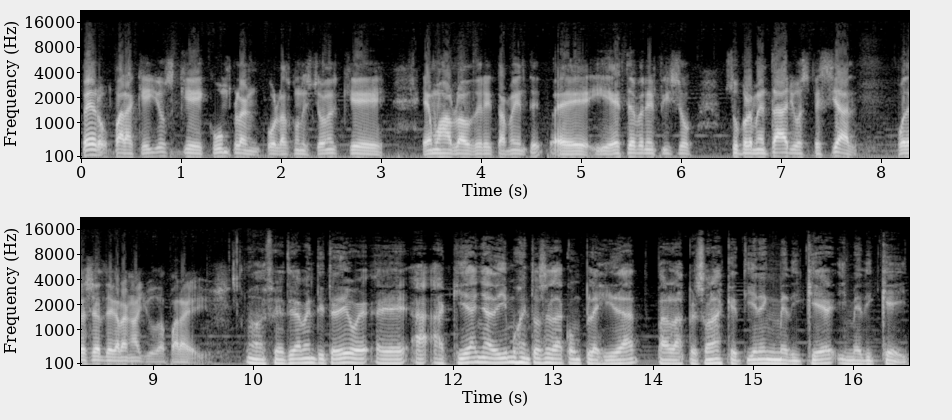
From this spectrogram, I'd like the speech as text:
pero para aquellos que cumplan con las condiciones que hemos hablado directamente eh, y este beneficio suplementario especial puede ser de gran ayuda para ellos. No, definitivamente, y te digo, eh, eh, aquí añadimos entonces la complejidad para las personas que tienen Medicare y Medicaid,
